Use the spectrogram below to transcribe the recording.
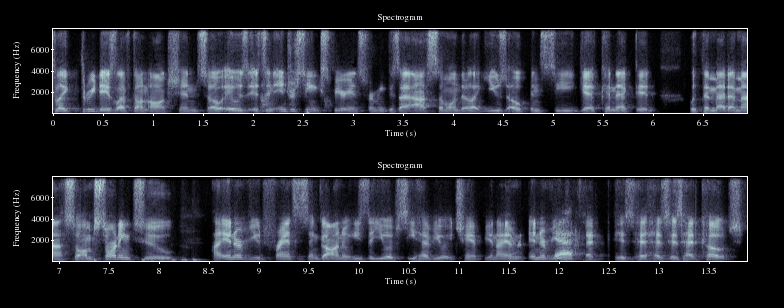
like three days left on auction. So it was it's an interesting experience for me because I asked someone, they're like, use OpenSea, get connected with the MetaMask. So I'm starting to. I interviewed Francis Ngannou. He's the UFC heavyweight champion. I interviewed yeah. his, head, his, his head coach.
